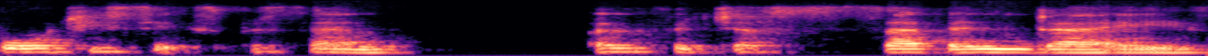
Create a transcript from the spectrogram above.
46% over just seven days.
